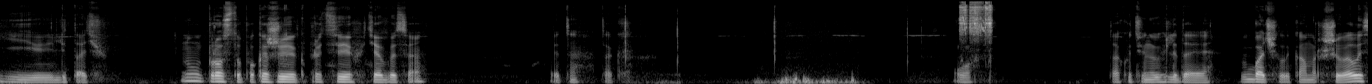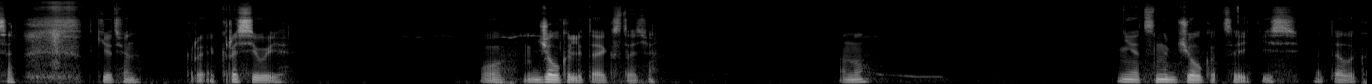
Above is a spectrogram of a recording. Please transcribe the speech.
і літати. Ну, просто покажу, як працює хоча б це. Это так. О. Так от він виглядає. Ви бачили, камера шевелиться. Такий от він кра- красивий. О, бджолка літає, кстати. А ну. Ні, це не бджолка, це якийсь метелик.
